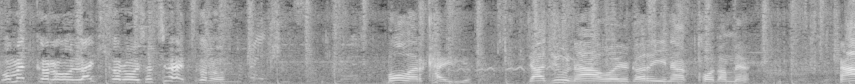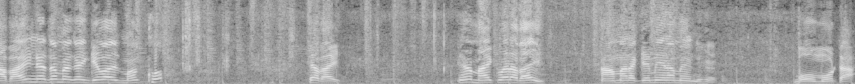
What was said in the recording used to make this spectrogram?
કોમેન્ટ કરો લાઈક કરો સબસ્ક્રાઇબ કરો. બહુ વરખાઈ રહ્યો. જાજુ ના હોય કરી નાખો તમે. હા ભાઈ ને તમે કઈ કહેવા માંગો કે ભાઈ એ માઇક વાળા ભાઈ, આ અમારા કેમેરામેન છે બહુ મોટા.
